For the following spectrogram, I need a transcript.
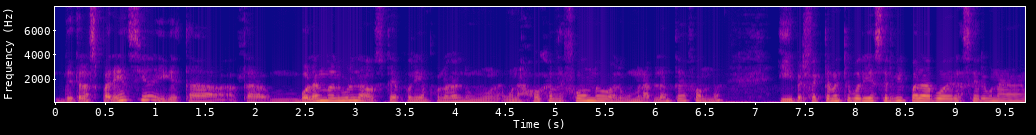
de transparencia y que está, volando a algún lado. Ustedes podrían colocarle unas hojas de fondo o alguna planta de fondo y perfectamente podría servir para poder hacer una,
